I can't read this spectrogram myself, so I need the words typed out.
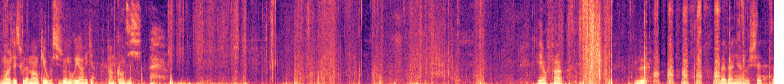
Au moins je l'ai sous la main au cas où si je dois nourrir avec un pain de candy. Et enfin, le, la dernière ruchette.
